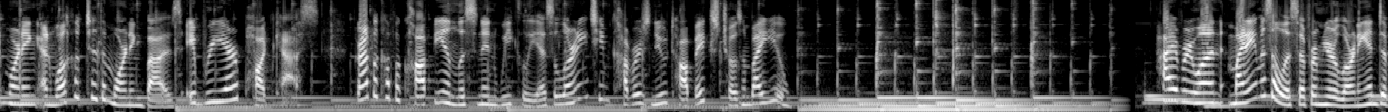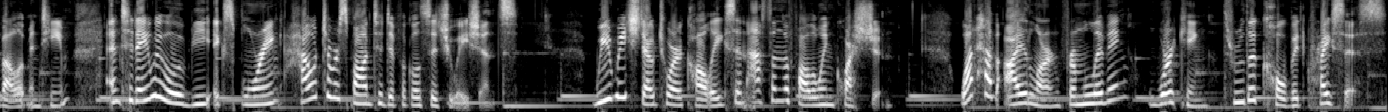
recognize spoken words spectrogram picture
Good morning and welcome to the Morning Buzz, a Bruyère podcast. Grab a cup of coffee and listen in weekly as the learning team covers new topics chosen by you. Hi everyone, my name is Alyssa from your Learning and Development team, and today we will be exploring how to respond to difficult situations. We reached out to our colleagues and asked them the following question What have I learned from living, working through the COVID crisis?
